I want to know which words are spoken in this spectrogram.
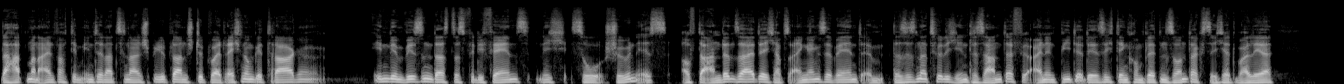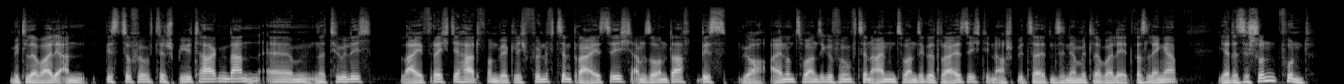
Da hat man einfach dem internationalen Spielplan ein Stück weit Rechnung getragen, in dem Wissen, dass das für die Fans nicht so schön ist. Auf der anderen Seite, ich habe es eingangs erwähnt, ähm, das ist natürlich interessanter für einen Bieter, der sich den kompletten Sonntag sichert, weil er mittlerweile an bis zu 15 Spieltagen dann ähm, natürlich Live-Rechte hat von wirklich 15.30 am Sonntag bis ja, 21.15 Uhr, 21.30 Uhr. Die Nachspielzeiten sind ja mittlerweile etwas länger. Ja, das ist schon ein Pfund.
